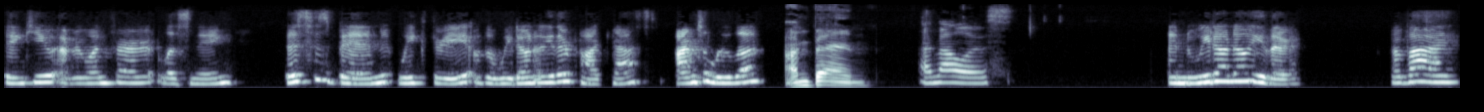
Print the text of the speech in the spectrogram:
Thank you everyone for listening. This has been week three of the We Don't Know Either podcast. I'm Tallulah, I'm Ben. I'm Alice. and we don't know either. Bye bye.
